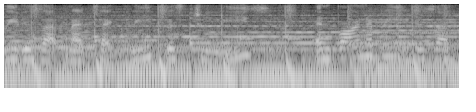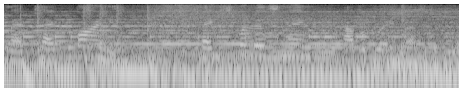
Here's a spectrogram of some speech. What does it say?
Reed is at medtech Reed with two E's. And Barnaby is at medtech Barney. Thanks for listening. Have a great rest of your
